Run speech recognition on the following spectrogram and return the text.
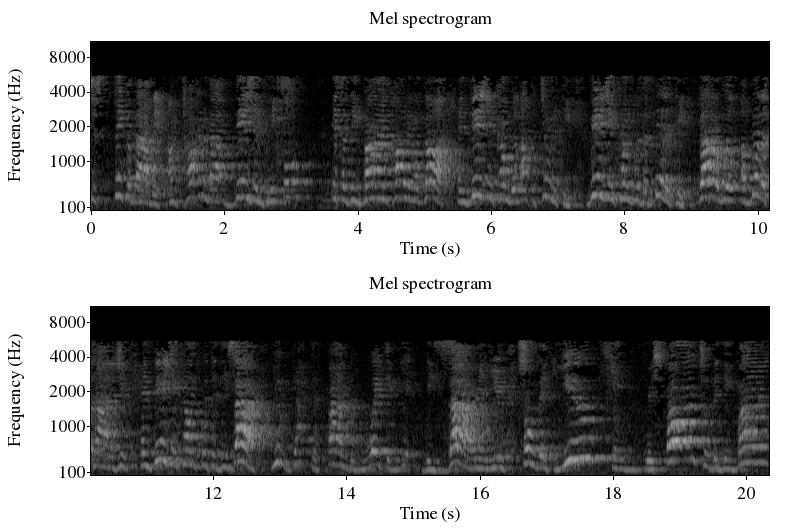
just think about it. I'm talking about vision, people. It's a divine calling of God. And vision comes with opportunity. Vision comes with ability. God will abilitize you. And vision comes with the desire. You've got to find a way to get desire in you so that you can respond to the divine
